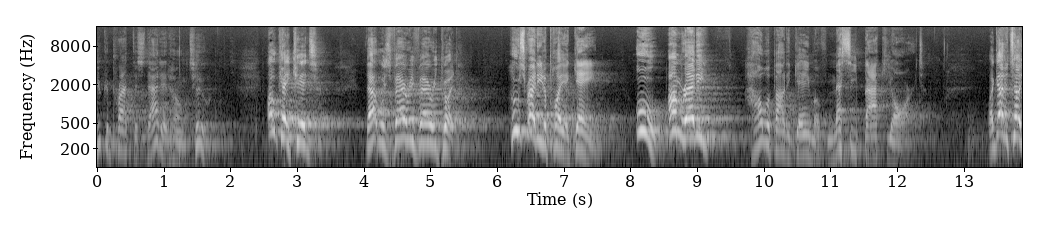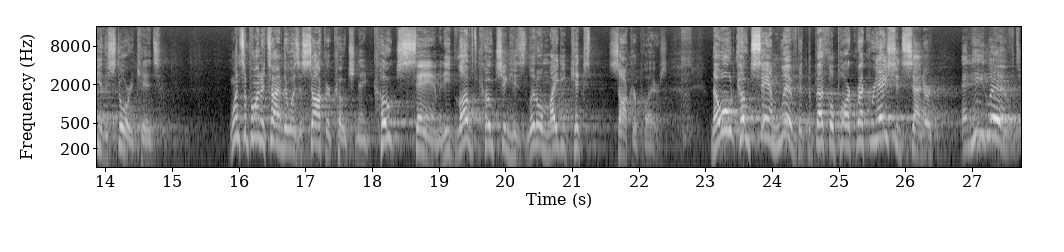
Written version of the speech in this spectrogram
You can practice that at home too. Okay, kids, that was very, very good. Who's ready to play a game? Ooh, I'm ready. How about a game of messy backyard? I got to tell you the story, kids. Once upon a time, there was a soccer coach named Coach Sam, and he loved coaching his little Mighty Kicks soccer players. Now, old Coach Sam lived at the Bethel Park Recreation Center, and he lived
